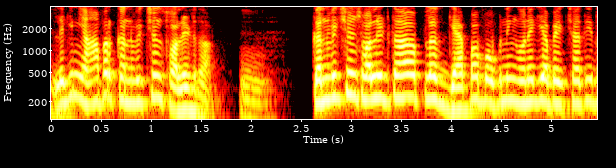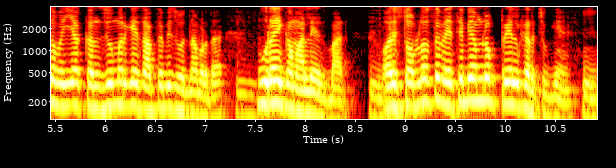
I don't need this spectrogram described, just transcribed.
लेकिन यहाँ पर कन्विक्शन सॉलिड था। हम्म, कन्विक्शन सॉलिड था प्लस गैप अप ओपनिंग होने की अपेक्षा थी तो भैया कंज्यूमर के हिसाब से भी सोचना पड़ता है। पूरा ही कमा ले इस बार। और स्टॉप लॉस तो वैसे भी हम लोग ट्रेल कर चुके हैं।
